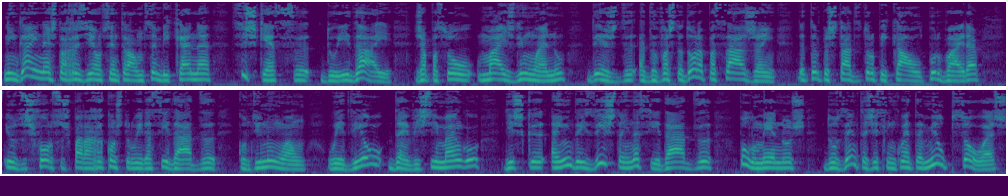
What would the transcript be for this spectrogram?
ninguém nesta região central moçambicana se esquece do IDAI. Já passou mais de um ano desde a devastadora passagem da tempestade tropical por Beira e os esforços para reconstruir a cidade continuam. O edil Davis Simango diz que ainda existem na cidade pelo menos 250 mil pessoas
